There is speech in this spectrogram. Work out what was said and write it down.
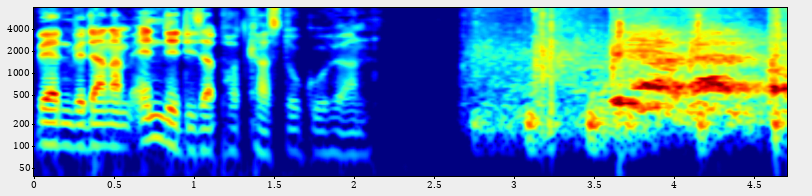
werden wir dann am Ende dieser Podcast-Doku hören. Wir sind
